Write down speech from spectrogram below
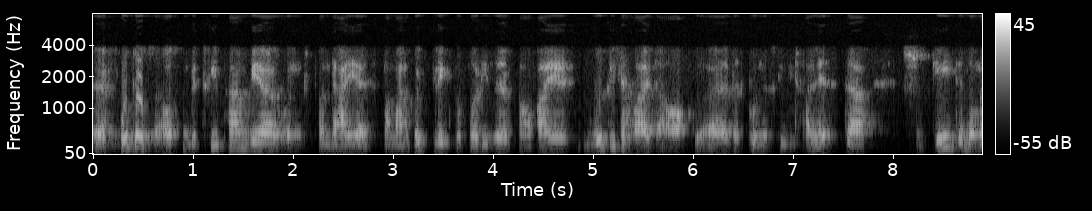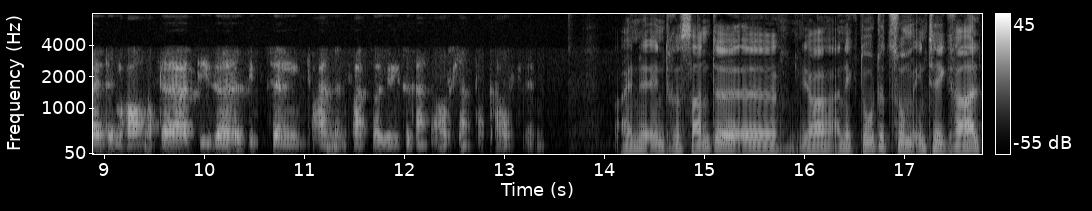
Äh, Fotos aus dem Betrieb haben wir und von daher ist nochmal ein Rückblick, bevor diese Baureihe möglicherweise auch äh, das Bundesgebiet verlässt. Da steht im Moment im Raum, ob da diese 17 vorhandenen Fahrzeuge nicht so ganz Ausland verkauft werden. Eine interessante äh, ja, Anekdote zum Integral.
